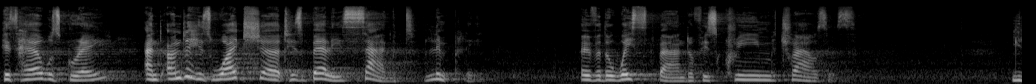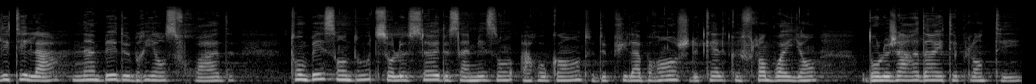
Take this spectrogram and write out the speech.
His hair was grey, and under his white shirt, his belly sagged limply over the waistband of his cream trousers. Il était là, nimbé de brillance froide, tombé sans doute sur le seuil de sa maison arrogante depuis la branche de quelque flamboyant dont le jardin était planté,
